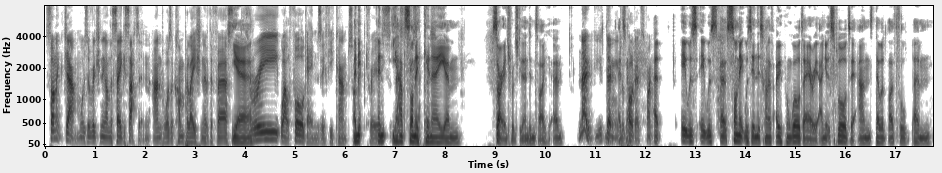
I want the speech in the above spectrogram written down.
Sonic Jam was originally on the Sega Saturn and was a compilation of the first Yeah. three, well, four games if you count And Sonic 3. And you had Sonic in a. um Sorry, I interrupted you then, didn't I? Um, No, you don't need to fine. uh, it was it was uh, Sonic was in this kind of open world area, and you explored it, and there were like little um,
